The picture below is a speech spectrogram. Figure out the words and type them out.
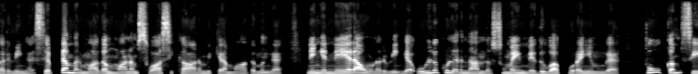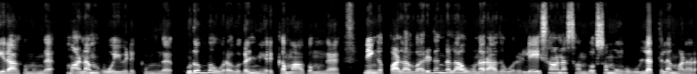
உணர்வீங்க. செப்டம்பர் மாதம் மனம் சுவாசிக்க ஆரம்பிக்கிற மாதமுங்க. நீங்க நேரா உணர்வீங்க. உள்ளுக்குள்ளே இருந்த அந்த சுமை மெதுவா குறையுங்க. தூக்கம் சீராகுமுங்க மனம் ஓய்வெடுக்குமுங்க குடும்ப உறவுகள் நெருக்கமாகுமுங்க. நீங்க பல வருடங்களா உணராத ஒரு லேசான சந்தோஷம் உங்க உள்ளத்துல மலர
